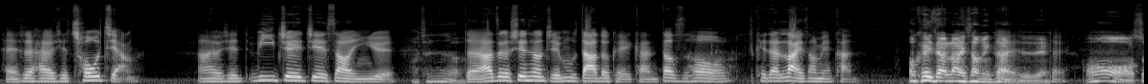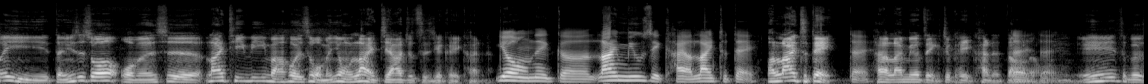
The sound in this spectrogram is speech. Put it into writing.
嘿，所以还有一些抽奖，然后还有一些 VJ 介绍音乐，哦，真的，对，然后这个线上节目大家都可以看，到时候可以在 Line 上面看。哦，可以在 Line 上面看，对，对不对？对。哦，所以等于是说，我们是 Line TV 吗？或者是我们用 Line 加就直接可以看了？用那个 Line Music 还有 Line Today。哦，Line Today。对。还有 Line Music 就可以看得到了。对对。诶，这个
